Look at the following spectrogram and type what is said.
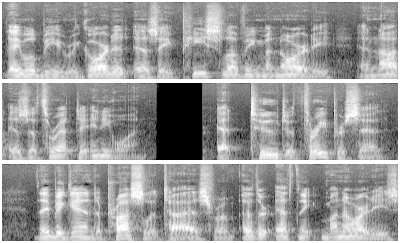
they will be regarded as a peace loving minority and not as a threat to anyone. At 2 to 3%, they began to proselytize from other ethnic minorities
